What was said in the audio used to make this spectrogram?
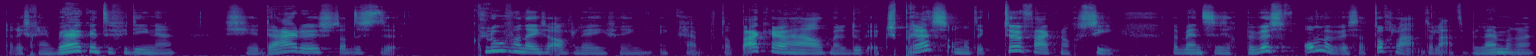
er is geen werk in te verdienen. Als je daar dus, dat is de clue van deze aflevering. Ik heb het al een paar keer herhaald, maar dat doe ik expres, omdat ik te vaak nog zie dat mensen zich bewust of onbewust daar toch door laten belemmeren.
